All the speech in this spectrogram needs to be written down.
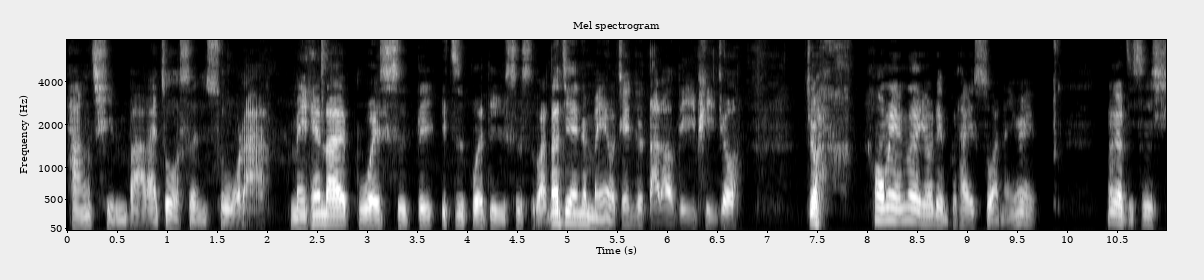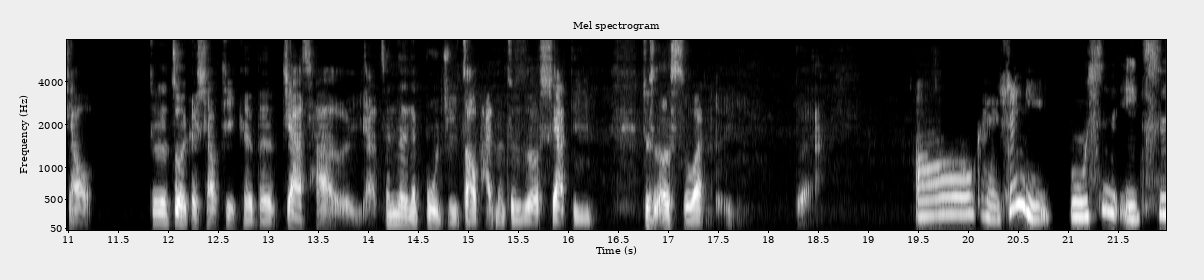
行情吧来做伸缩啦，每天大概不会是低一只不会低于四十万，那今天就没有，今天就打到第一批就就 后面那个有点不太算了，因为那个只是小，就是做一个小 tick 的价差而已啊，真正的布局早盘的就是说下低就是二十万而已。OK，所以你不是一次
